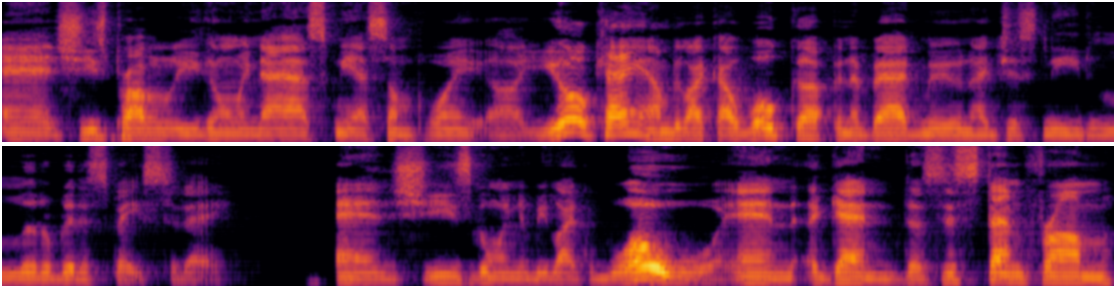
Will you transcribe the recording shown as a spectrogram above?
And she's probably going to ask me at some point, uh, "You okay?" I'll be like, "I woke up in a bad mood. I just need a little bit of space today." and she's going to be like, "Whoa!" And again, does this stem from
